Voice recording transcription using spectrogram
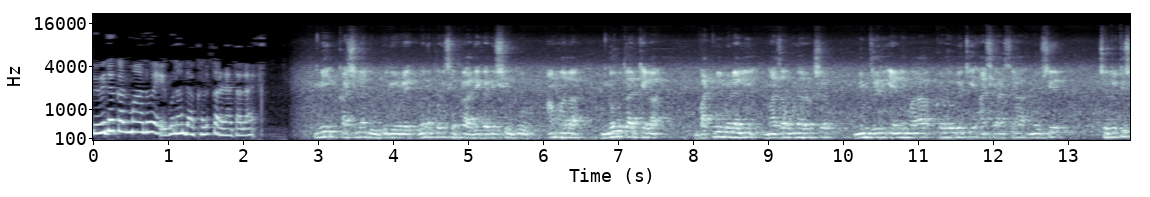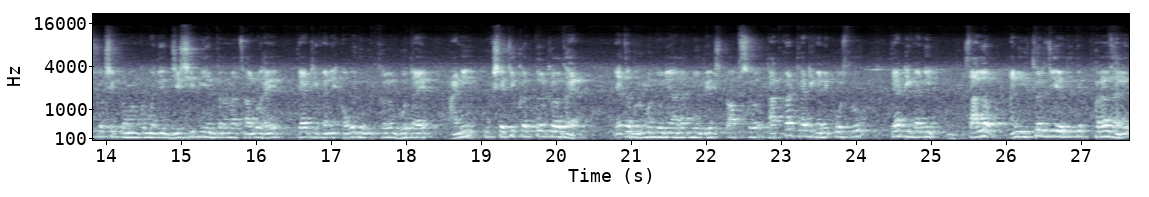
विविध कलमान्वये गुन्हा दाखल करण्यात आला आहे. मी काशीनाथ उपदेवळे वन परिक्षेत्र अधिकारी शिरपूर. आम्हाला नऊ तारखेला बातमी मिळाली. माझा वनरक्षक निमझरी यांनी मला कळवलं की अशा अशा नऊशे चतुर्थीस कक्ष क्रमांकामध्ये जे सी बी यंत्रणा चालू आहे. त्या ठिकाणी अवैध उत्खनन होत आहे आणि वृक्षाची कत्तल करत आहे. याचा भ्रमणध्वनी आला. मी रेड स्टॉपसह तात्काळ त्या ठिकाणी पोचलो त्या ठिकाणी चालक आणि इतर जे होते ते फरार झाले.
